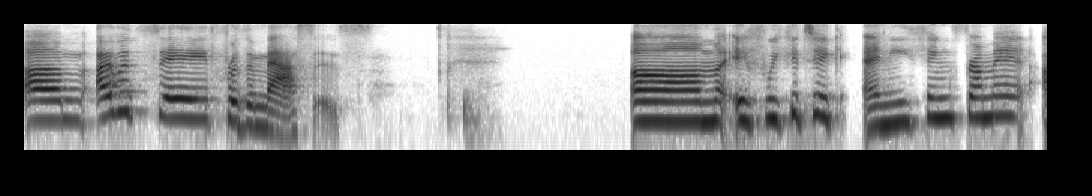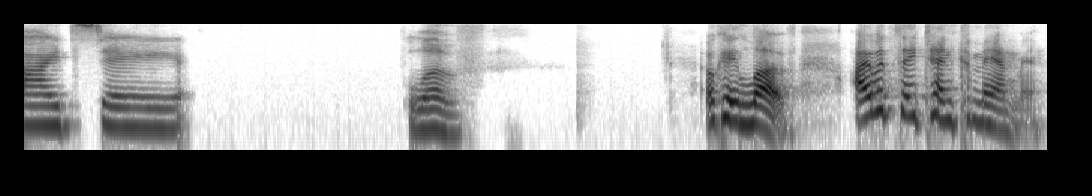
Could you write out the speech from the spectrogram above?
Um, I would say for the masses. Um, if we could take anything from it, I'd say love. Okay, love. I would say 10 commandments.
